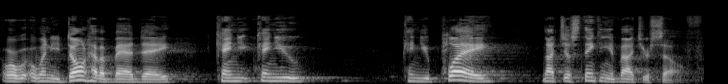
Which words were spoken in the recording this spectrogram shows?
or when you don't have a bad day, can you can you can you play not just thinking about yourself?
